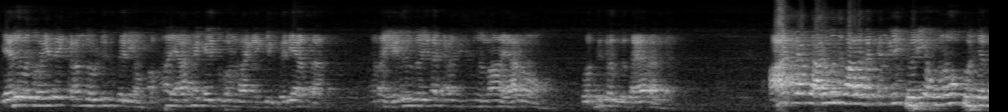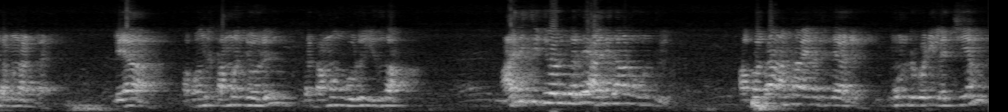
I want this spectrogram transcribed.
எழுபது வயதை கடந்தவர்களுக்கு தெரியும். அப்பா யாருமே கைது பண்றாங்க எங்களுக்கு தெரியாது சார். ஆனா எழுபது வயதா கடந்துச்சுன்னு யாரும் ஒத்துக்கிறதுக்கு தயாரா இல்லை. ஆயிரத்தி தொள்ளாயிரத்தி அறுபது காலகட்டங்களில் பெரிய உணவு போச்சு தமிழ்நாட்டில். இல்லையா? அப்ப வந்து கம்மஞ்சோறு இந்த கம்மங்கூடு இதுதான். அரிசி ஜோறுங்கிறதே அரிதான ஒன்று. அப்பதான் அண்ணா என்ன செஞ்சாரு? மூன்று படி லட்சியம்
